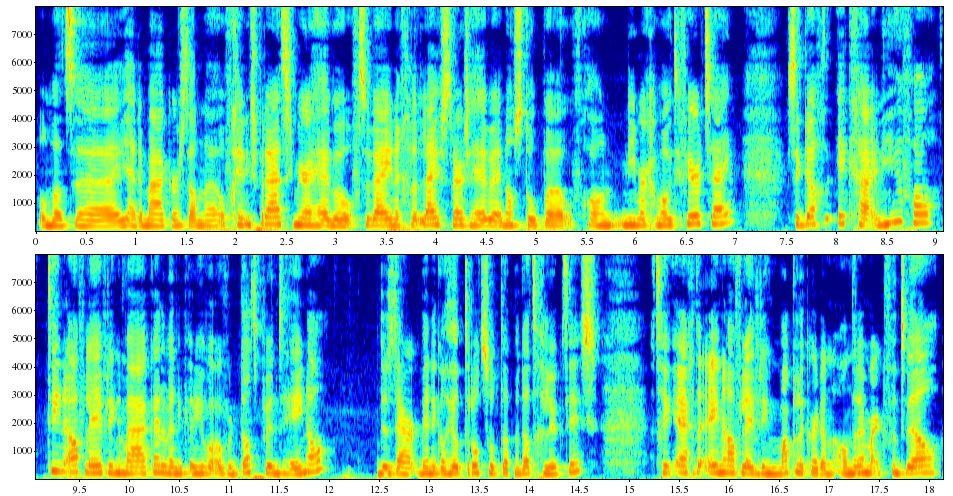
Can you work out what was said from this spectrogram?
omdat uh, ja, de makers dan uh, of geen inspiratie meer hebben, of te weinig luisteraars hebben en dan stoppen, of gewoon niet meer gemotiveerd zijn. Dus ik dacht, ik ga in ieder geval tien afleveringen maken. Dan ben ik in ieder geval over dat punt heen al. Dus daar ben ik al heel trots op dat me dat gelukt is. Het ging echt de ene aflevering makkelijker dan de andere. Maar ik vind wel,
